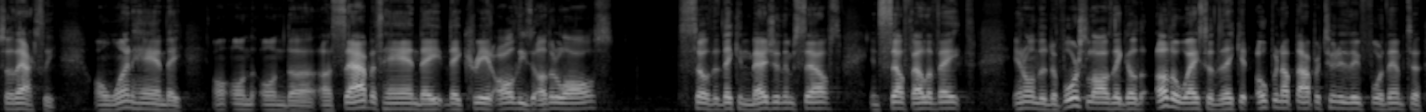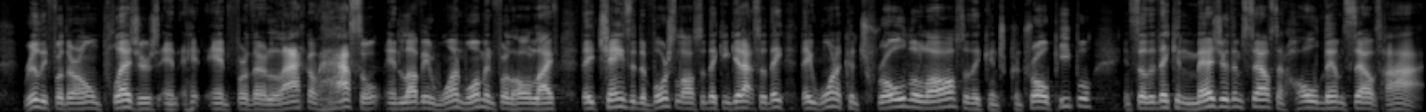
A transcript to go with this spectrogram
So they actually, on one hand, they on, on the uh, Sabbath hand, they, they create all these other laws so that they can measure themselves and self elevate. And on the divorce laws, they go the other way so that they can open up the opportunity for them to really, for their own pleasures and, and for their lack of hassle in loving one woman for the whole life, they change the divorce law so they can get out. So they, they want to control the law so they can control people and so that they can measure themselves and hold themselves high.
